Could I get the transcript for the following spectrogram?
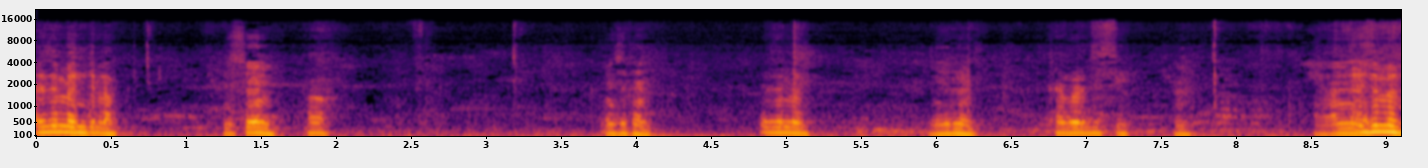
এই যে লোন দিলাম। দিছেন হ্যাঁ। এই যে খান এই যে লোন। নিলেন খাবার দিছি। আনে এই যে লোন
